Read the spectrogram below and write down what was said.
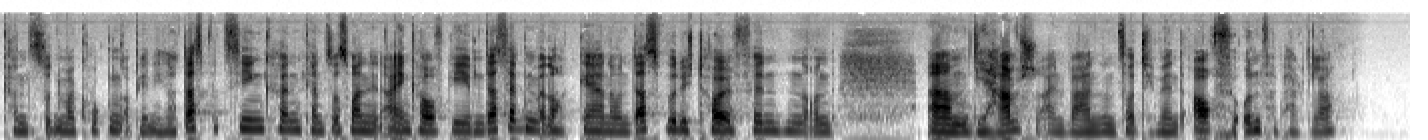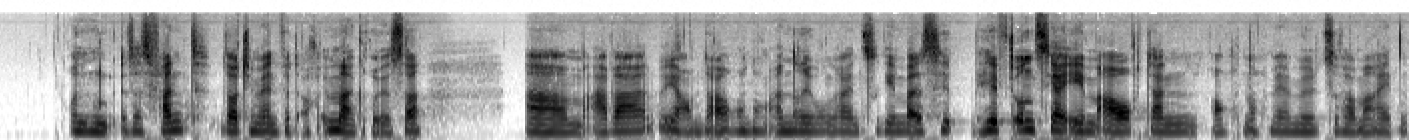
kannst du mal gucken, ob ihr nicht noch das beziehen könnt, kannst du das mal in den Einkauf geben, das hätten wir noch gerne und das würde ich toll finden. Und ähm, die haben schon ein Wahnsinnssortiment, auch für Unverpacktler. Und das Pfandsortiment wird auch immer größer. Ähm, aber ja, um da auch noch Anregungen reinzugeben, weil es hi- hilft uns ja eben auch, dann auch noch mehr Müll zu vermeiden.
